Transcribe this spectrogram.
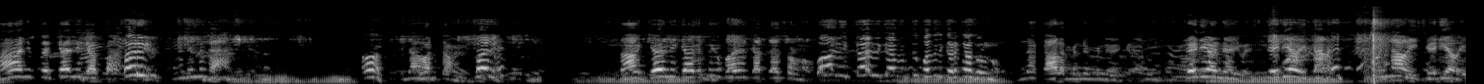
நான் இப்ப கேள்வி கேட்பேன். சரி. நில்லுங்க. இதான் வட்டம் சரி. நான் கேள்வி கேட்கறதுக்கு பதில் கரெக்டா சொல்லணும். நீ கேள்வி கேட்கறதுக்கு பதில் கரெக்டா சொல்லணும். என்ன காலம் முன்ன முன்ன வைக்கிறான் செடியா நாய் வை. செடியா வை வை செடியா வை.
